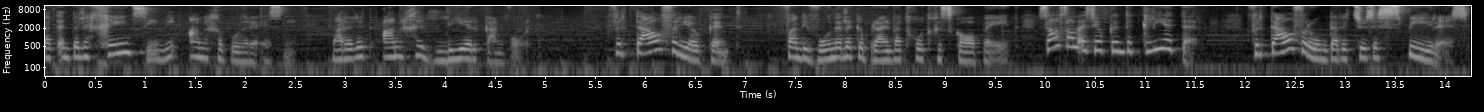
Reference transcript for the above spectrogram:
dat intelligensie nie aangebore is nie, maar dat dit aangeleer kan word. Vertel vir jou kind van die wonderlike brein wat God geskape het. Selfs al is jou kind 'n kleuter, vertel vir hom dat dit soos 'n spier is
